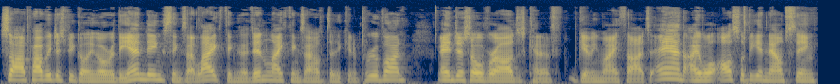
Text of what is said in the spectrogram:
So I'll probably just be going over the endings, things I like, things I didn't like, things I hope that they can improve on, and just overall just kind of giving my thoughts. And I will also be announcing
